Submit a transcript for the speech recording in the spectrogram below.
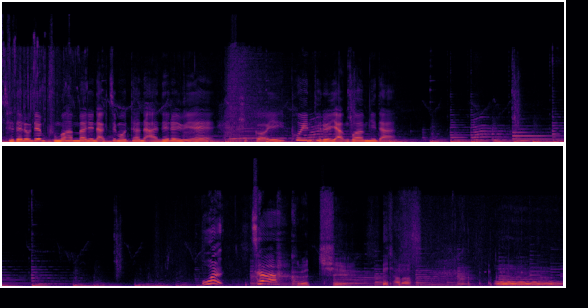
제대로 된 붕어 한 마리 낚지 못한 아내를 위해 기꺼이 포인트를 양보합니다. 옳차 그렇지. 잘했어. 오오오오.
